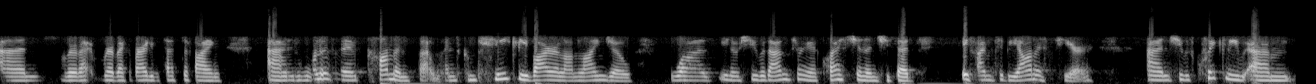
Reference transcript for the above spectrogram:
and Rebe- Rebekah Vardy was testifying. And one of the comments that went completely viral online, Joe, was, you know, she was answering a question and she said, if I'm to be honest here. And she was quickly um,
